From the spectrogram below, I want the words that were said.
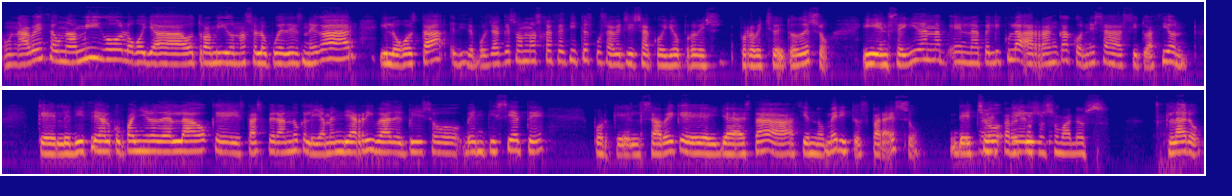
una vez a un amigo, luego ya a otro amigo no se lo puedes negar, y luego está, dice, pues ya que son los jefecitos, pues a ver si saco yo provecho, de todo eso. Y enseguida en la, en la película arranca con esa situación que le dice al compañero de al lado que está esperando que le llamen de arriba del piso 27 porque él sabe que ya está haciendo méritos para eso. De hecho, recursos humanos. Claro,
